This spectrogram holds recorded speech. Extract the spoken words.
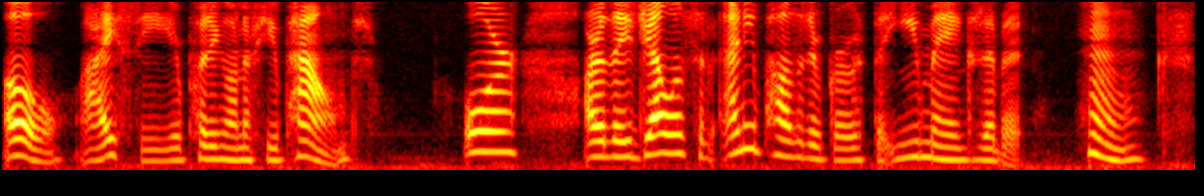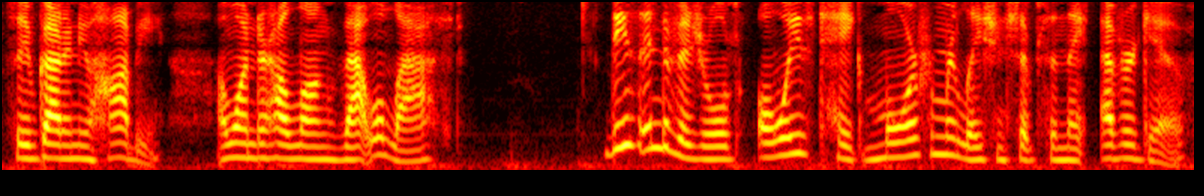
Oh, I see, you're putting on a few pounds. Or are they jealous of any positive growth that you may exhibit? Hmm, so you've got a new hobby. I wonder how long that will last. These individuals always take more from relationships than they ever give.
